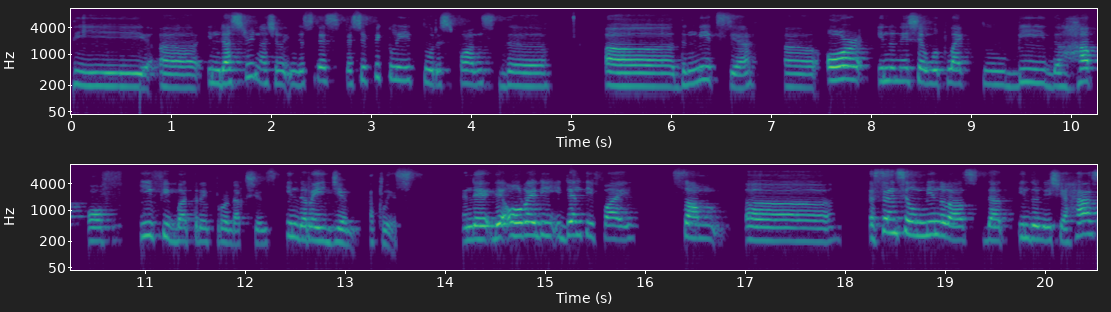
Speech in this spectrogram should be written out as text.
the uh, industry, national industry, specifically to respond the uh, the needs, yeah. Uh, or Indonesia would like to be the hub of EV battery productions in the region, at least. And they, they already identify some uh, essential minerals that Indonesia has,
